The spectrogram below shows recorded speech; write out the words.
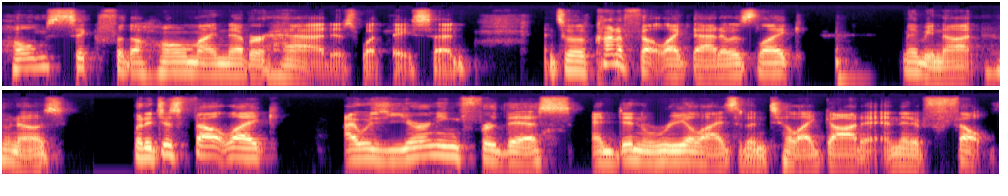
homesick for the home I never had, is what they said. And so it kind of felt like that. It was like, maybe not, who knows? But it just felt like I was yearning for this and didn't realize it until I got it. And then it felt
